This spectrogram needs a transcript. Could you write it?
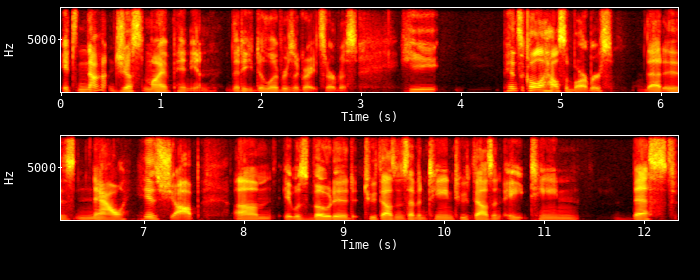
It's not just my opinion that he delivers a great service. He Pensacola House of Barbers, that is now his shop. Um, it was voted 2017, 2018 best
